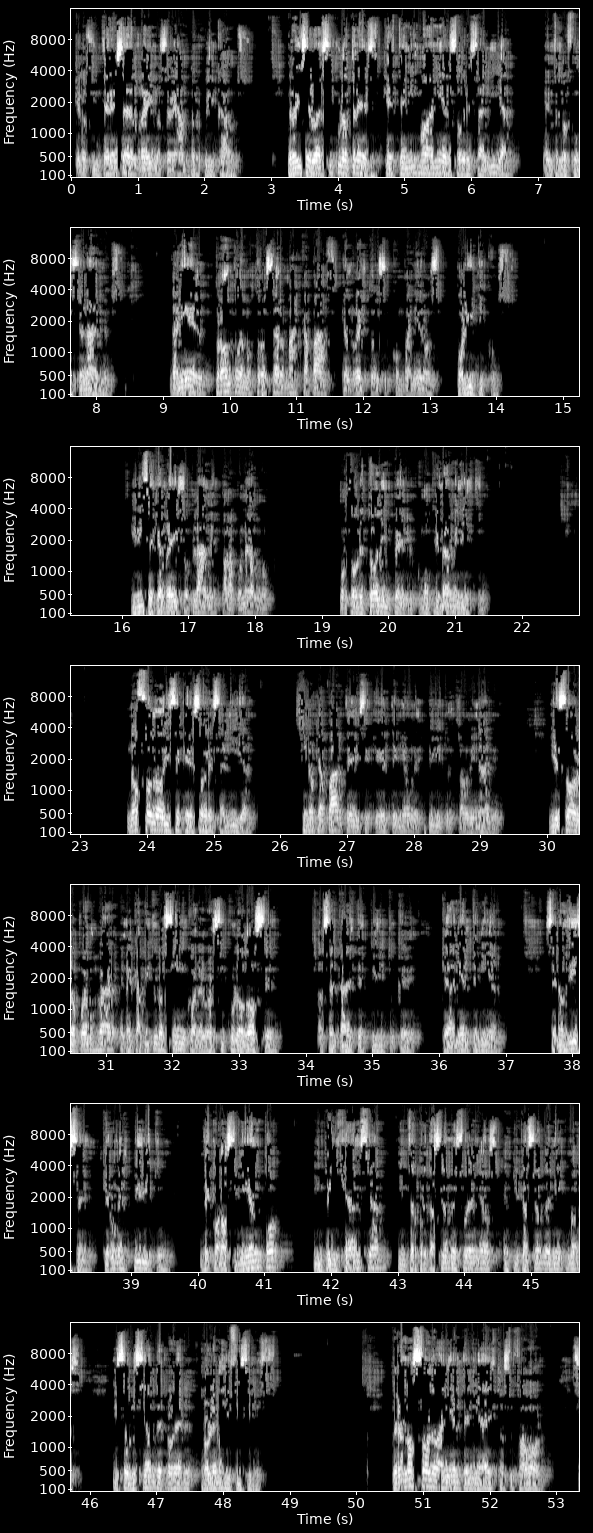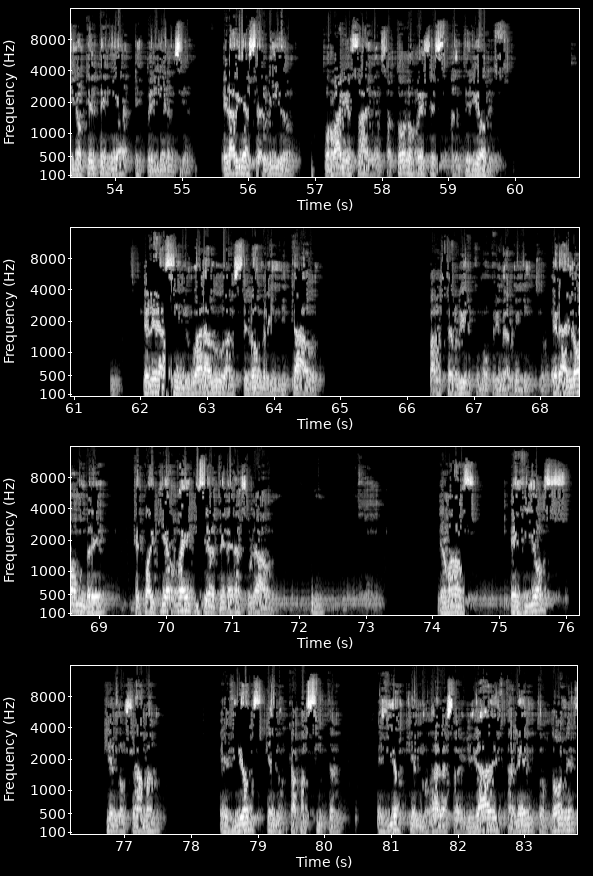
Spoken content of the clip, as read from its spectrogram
que los intereses del rey no se vean perjudicados. Pero dice el versículo 3 que este mismo Daniel sobresalía entre los funcionarios Daniel pronto demostró ser más capaz que el resto de sus compañeros políticos. Y dice que el rey hizo planes para ponerlo por sobre todo el imperio como primer ministro. No solo dice que sobresalía, sino que aparte dice que él tenía un espíritu extraordinario. Y eso lo podemos ver en el capítulo 5, en el versículo 12, acerca de este espíritu que, que Daniel tenía se nos dice que era un espíritu de conocimiento inteligencia, interpretación de sueños, explicación de enigmas y solución de problemas difíciles. Pero no solo Daniel tenía esto a su favor, sino que él tenía experiencia. Él había servido por varios años a todos los reyes anteriores. Él era sin lugar a dudas el hombre indicado para servir como primer ministro. Era el hombre que cualquier rey quisiera tener a su lado. Y hermanos, es Dios quien nos llama, es Dios quien nos capacita, es Dios quien nos da las habilidades, talentos, dones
